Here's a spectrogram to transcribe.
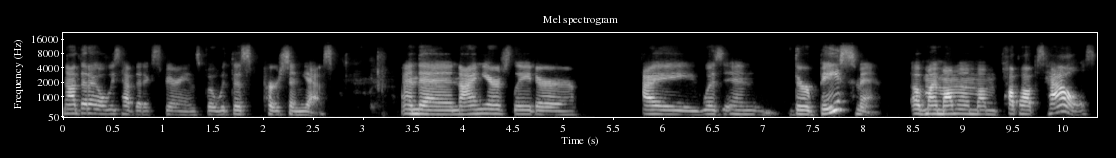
not that I always have that experience, but with this person, yes. And then nine years later, I was in their basement of my mom and mom pop pop's house.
